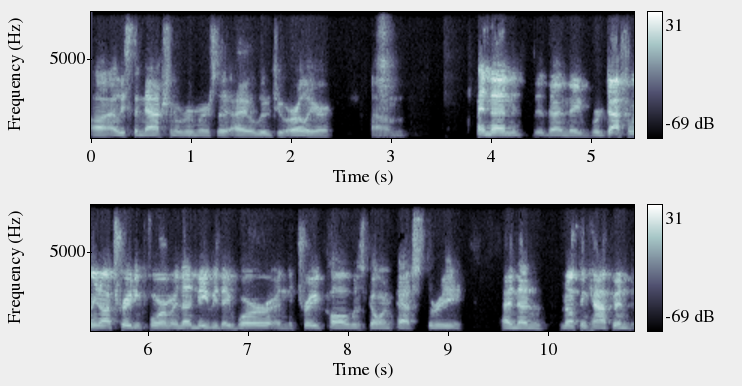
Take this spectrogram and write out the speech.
Uh, at least the national rumors that I alluded to earlier. Um, and then then they were definitely not trading for him. And then maybe they were, and the trade call was going past three, and then nothing happened.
